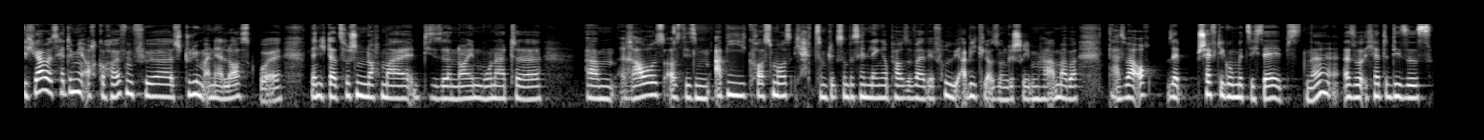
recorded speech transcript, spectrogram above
Ich glaube, es hätte mir auch geholfen für das Studium an der Law School, wenn ich dazwischen nochmal diese neun Monate ähm, raus aus diesem Abi-Kosmos. Ich hatte zum Glück so ein bisschen längere Pause, weil wir früh Abi-Klausuren geschrieben haben, aber das war auch Beschäftigung mit sich selbst. Ne? Also ich hätte dieses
